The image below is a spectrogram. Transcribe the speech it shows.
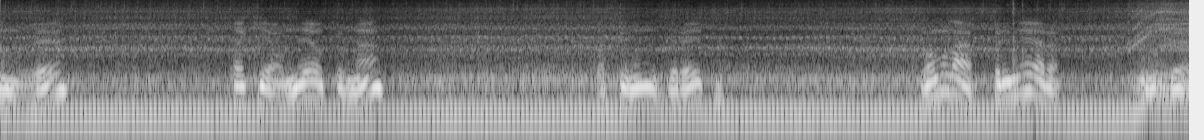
Vamos ver. Tá aqui, ó, neutro, né? Tá filmando direito. Vamos lá, primeira. Vamos ver.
